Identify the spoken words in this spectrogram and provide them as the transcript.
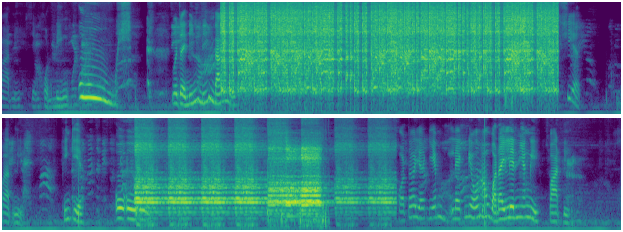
บาทนี่เสียงขนดิ้งอู้หัวใจดิ้งดิ้งดังเลยาทนี่พิงกียร์โอโอโอขอเตอร์อยาเกมเล็กเดียวเฮาว่าได้เล่นยังนี่บาทนี่โห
